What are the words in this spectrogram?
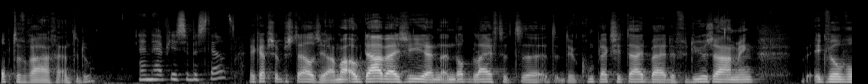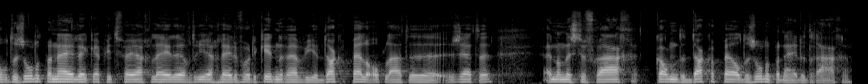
op te vragen en te doen. En heb je ze besteld? Ik heb ze besteld, ja. Maar ook daarbij zie je, en, en dat blijft het, uh, de complexiteit bij de verduurzaming. Ik wil bijvoorbeeld de zonnepanelen. Ik heb je twee jaar geleden of drie jaar geleden voor de kinderen hebben we je dakkapellen op laten zetten. En dan is de vraag: kan de dakkapel de zonnepanelen dragen?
